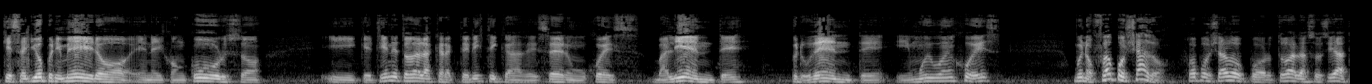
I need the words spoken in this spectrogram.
que salió primero en el concurso y que tiene todas las características de ser un juez valiente, prudente y muy buen juez, bueno, fue apoyado, fue apoyado por toda la sociedad.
